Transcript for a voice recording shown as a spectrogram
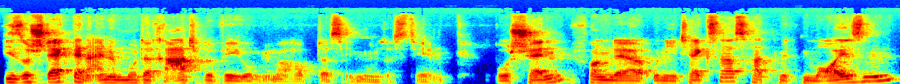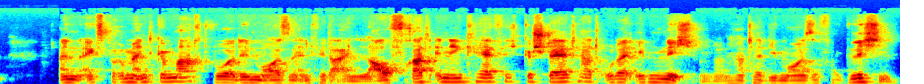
Wieso stärkt denn eine moderate Bewegung überhaupt das Immunsystem? Bo Shen von der Uni Texas hat mit Mäusen ein Experiment gemacht, wo er den Mäusen entweder ein Laufrad in den Käfig gestellt hat oder eben nicht. Und dann hat er die Mäuse verglichen.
